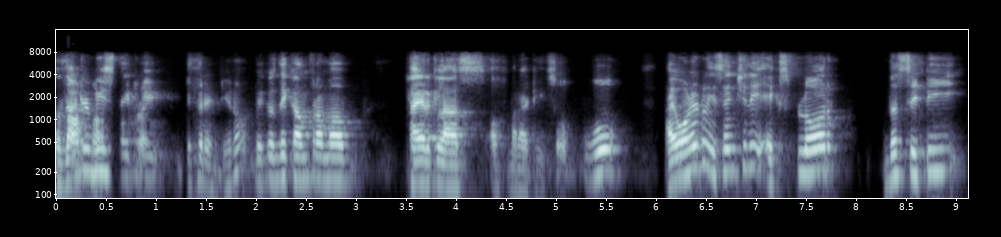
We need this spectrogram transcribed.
So that will be slightly right. different, you know, because they come from a higher class of Marathi. So wo, I wanted to essentially explore the city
